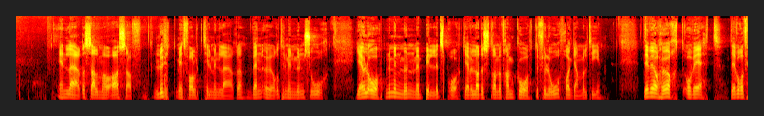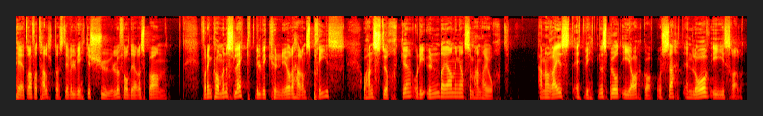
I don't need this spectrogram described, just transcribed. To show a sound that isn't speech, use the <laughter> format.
En læresalme av Asaf. Lytt, mitt folk, til min lære. Vend øret til min munns ord. Jeg vil åpne min munn med billedspråk. Jeg vil la det strømme fram gåtefulle ord fra gammel tid. Det vi har hørt og vet, det våre fedre har fortalt oss, det vil vi ikke skjule for deres barn. For den kommende slekt vil vi kunngjøre Herrens pris og hans styrke og de undergjerninger som han har gjort. Han har reist et vitnesbyrd i Jakob og satt en lov i Israel,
